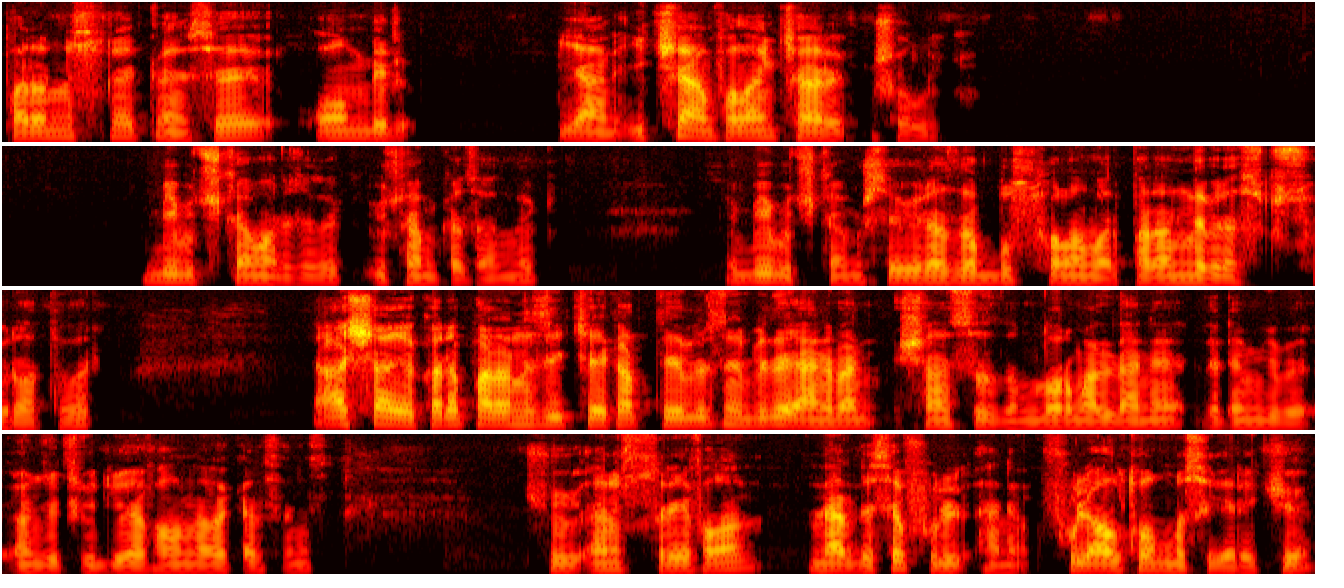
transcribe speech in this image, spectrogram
Paranın üstüne eklense 11 yani 2 M falan kar etmiş olduk. 1.5 M harcadık. 3 M kazandık. E, Bir buçuk M işte biraz da buz falan var. Paranın da biraz küsuratı var. Ya aşağı yukarı paranızı ikiye katlayabilirsiniz. Bir de yani ben şanssızdım. Normalde hani dediğim gibi önceki videoya falan da bakarsanız şu en üst sırayı falan neredeyse full hani full altı olması gerekiyor.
